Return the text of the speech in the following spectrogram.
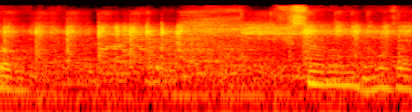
Pixel. Pixel, no,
